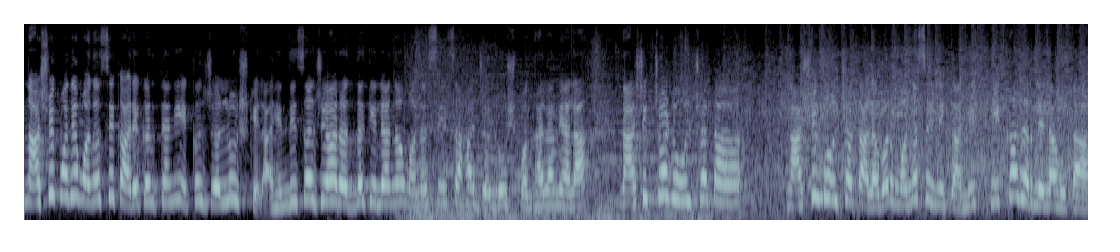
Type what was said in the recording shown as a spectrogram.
तर नाशिकमध्ये मनसे कार्यकर्त्यांनी एकच जल्लोष केला. हिंदीचा जी रद्द केल्यानं मनसेचा हा जल्लोष बघायला मिळाला. नाशिकच्या ढोलच्या ता नाशिक ढोलच्या तालावर मनसैनिकांनी ठेका धरलेला होता.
